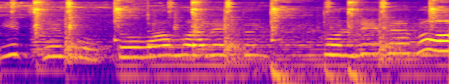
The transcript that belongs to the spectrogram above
ইচ্ছে মতো আমার তুই করলি ব্যবহার।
